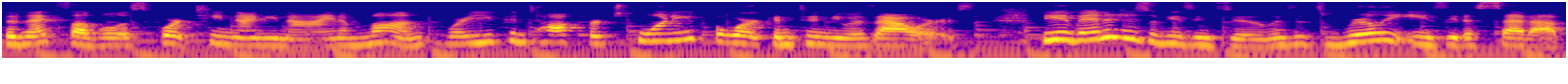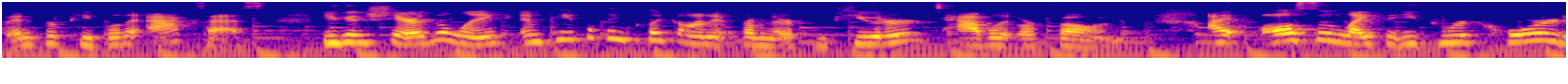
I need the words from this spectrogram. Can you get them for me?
The next level is $14.99 a month where you can talk for 24 continuous hours. The advantages of using Zoom is it's really easy to set up and for people to access. You can share the link and people can click on it from their computer, tablet, or phone. I also like that you can record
